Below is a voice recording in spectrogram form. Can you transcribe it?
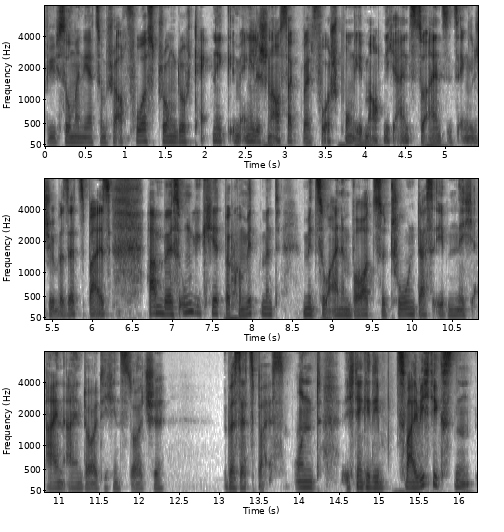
wieso man ja zum Beispiel auch Vorsprung durch Technik im Englischen auch sagt, weil Vorsprung eben auch nicht eins zu eins ins Englische übersetzbar ist, haben wir es umgekehrt bei Commitment mit so einem Wort zu tun, das eben nicht ein eindeutig ins Deutsche übersetzbar ist. Und ich denke, die zwei wichtigsten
